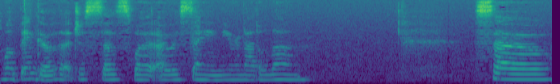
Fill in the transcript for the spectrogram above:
Well, bingo, that just says what I was saying. You're not alone. So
